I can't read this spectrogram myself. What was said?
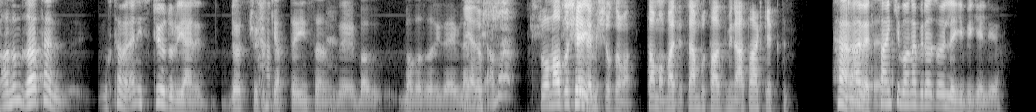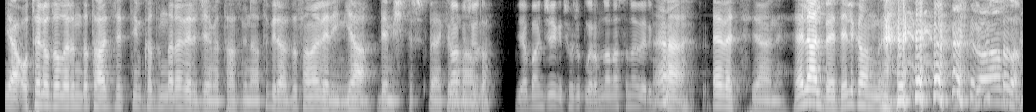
hanım zaten muhtemelen istiyordur yani dört çocuk yaptığı insanın e, bab- babalarıyla evlenmeyi Yani ama. Ronaldo şey, Şey- demiş o zaman. Tamam hadi sen bu tazminatı hak ettin. Ha Evet, evet, sanki bana biraz öyle gibi geliyor. Ya otel odalarında taciz ettiğim kadınlara vereceğime tazminatı biraz da sana vereyim ya demiştir belki Tabii Ronaldo. canım. Yabancıya çocuklarımın anasına vereyim. Ha, evet yani. Helal be delikanlı. Dürüst abi.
